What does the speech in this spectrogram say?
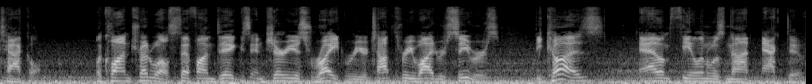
tackle. Laquan Treadwell, Stefon Diggs, and Jarius Wright were your top three wide receivers because Adam Thielen was not active.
